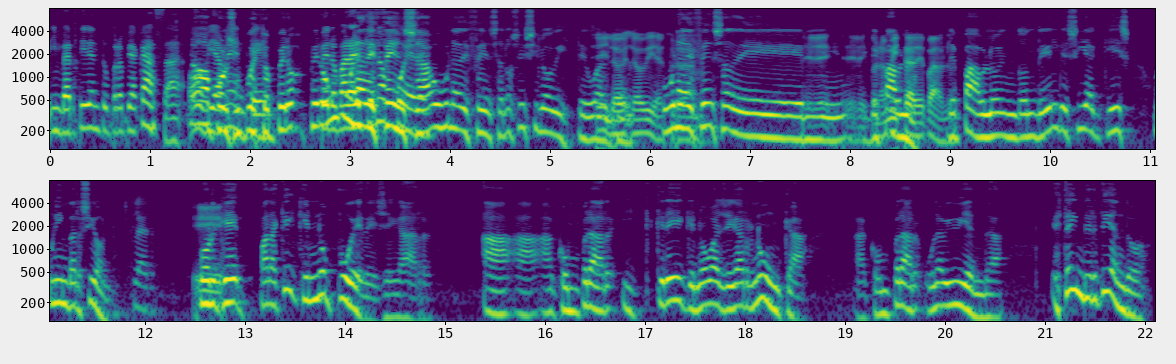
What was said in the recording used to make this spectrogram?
invertir en tu propia casa, No, por supuesto, pero, pero, hubo una defensa, hubo una defensa, no sé si lo viste, Walter. Sí, lo, vi. Hubo una defensa de, de, Pablo, de, Pablo. en donde él decía que es una inversión. Claro. Porque eh, para aquel que no puede llegar a, a comprar y cree que no va a llegar nunca a comprar una vivienda, está invirtiendo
